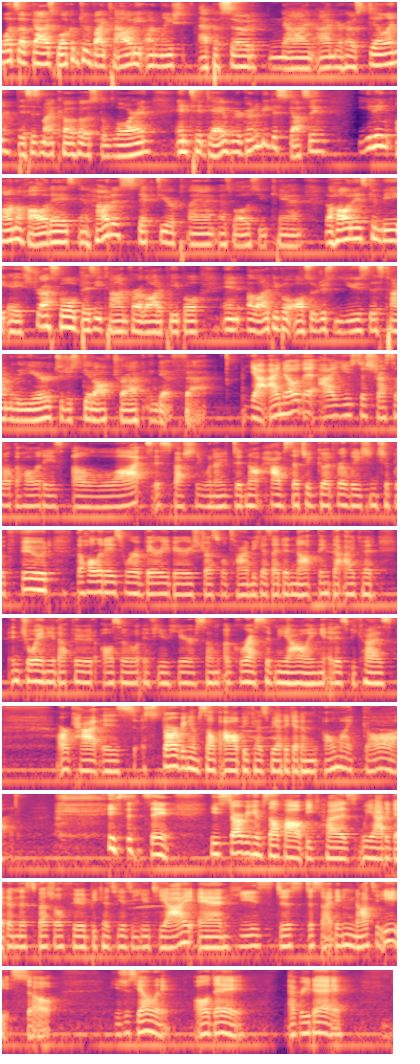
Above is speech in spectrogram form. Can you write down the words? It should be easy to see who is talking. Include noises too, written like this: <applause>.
Speaker 1: What's up, guys? Welcome to Vitality Unleashed episode 9. I'm your host, Dilan. This is my co host, Lauren. And today we're going to be discussing eating on the holidays and how to stick to your plan as well as you can. The holidays can be a stressful, busy time for a lot of people. And a lot of people also just use this time of the year to just get off track and get fat.
Speaker 2: Yeah, I know that I used to stress about the holidays a lot, especially when I did not have such a good relationship with food. The holidays were a very, very stressful time because I did not think that I could enjoy any of that food. Also, if you hear some aggressive meowing, it is because our cat is starving himself out because we had to get him. Oh my god. <laughs> He's insane he's starving himself out because we had to get him this special food because he has a UTI and he's just deciding not to eat. So he's just yelling all day, every day. <laughs>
